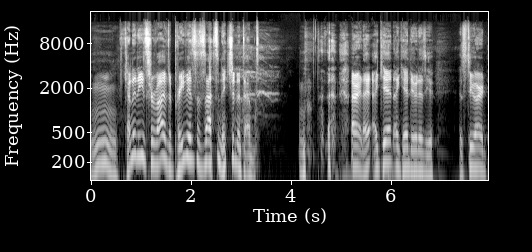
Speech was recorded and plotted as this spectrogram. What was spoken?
mm, Kennedy survived a previous assassination attempt. All right, I, I can't I can't do it as you. It's too hard.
